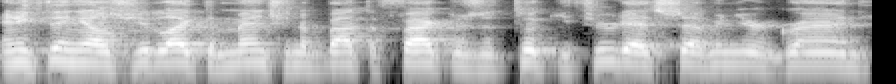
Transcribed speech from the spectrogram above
anything else you'd like to mention about the factors that took you through that seven year grind?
